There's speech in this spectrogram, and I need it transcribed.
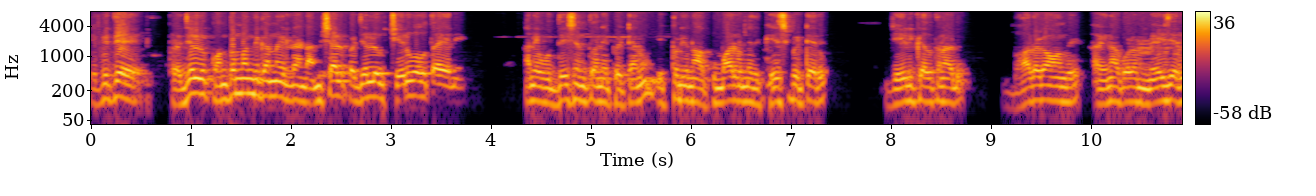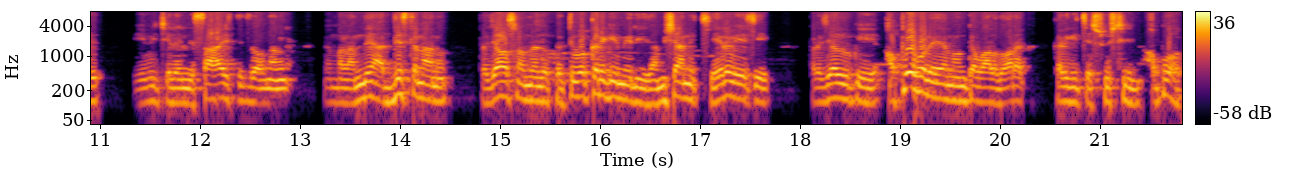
చెబితే ప్రజలు కొంతమంది కన్నా ఇట్లాంటి అంశాలు ప్రజల్లోకి చేరువవుతాయని అనే ఉద్దేశంతోనే పెట్టాను. ఇప్పుడు నా కుమారుడి మీద కేసు పెట్టారు. జైలుకి వెళ్తున్నాడు. బాధగా ఉంది. అయినా కూడా మేజర్ ఏమీ చేయలేని నిస్సహాయ స్థితిలో ఉన్నాను. మిమ్మల్ని అందరినీ అర్థిస్తున్నాను. ప్రజాస్వామ్యంలో ప్రతి ఒక్కరికి మీరు ఈ అంశాన్ని చేరవేసి ప్రజలకి అపోహలు ఏమైనా ఉంటే వాళ్ళ ద్వారా కలిగించే సృష్టి అపోహ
